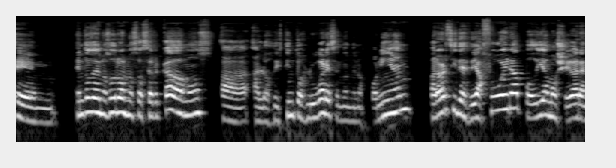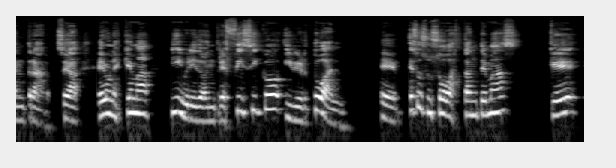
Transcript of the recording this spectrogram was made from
Em, entonces nosotros nos acercábamos a, los distintos lugares en donde nos ponían para ver si desde afuera podíamos llegar a entrar. O sea, era un esquema híbrido entre físico y virtual. Eh, eso se usó bastante más que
